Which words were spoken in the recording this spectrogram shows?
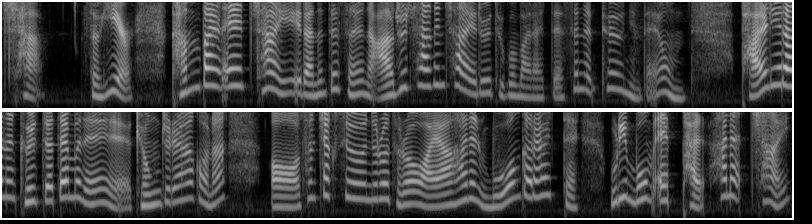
차. So here, 간발의 차이라는 뜻은 아주 작은 차이를 두고 말할 때 쓰는 표현인데요. 발이라는 글자 때문에 경주를 하거나 어, 선착순으로 들어와야 하는 무언가를 할 때 우리 몸의 발 하나 차이,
